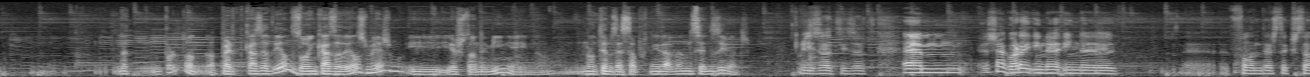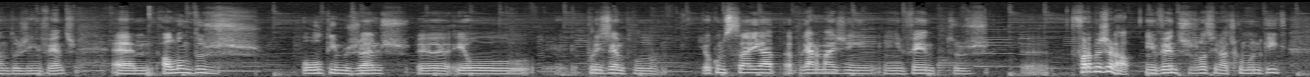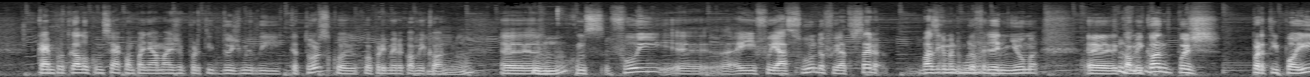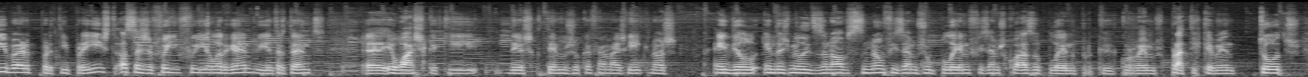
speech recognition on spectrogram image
na, pronto, perto de casa deles ou em casa deles mesmo e eu estou na minha e não, não temos essa oportunidade a não ser nos eventos. Exato, exato. Um, já agora, ainda, ainda uh, falando desta questão dos eventos, um, ao longo dos últimos anos, uh, eu, por exemplo, eu comecei a, a pegar mais em, em eventos, uh, de forma geral, eventos relacionados com o mundo geek, Cá em Portugal eu comecei a acompanhar mais a partir de 2014, com a, com a primeira Comic Con. Uhum. Uh, uhum. Comecei, fui, uh, aí fui à segunda, fui à terceira, basicamente nunca falhei nenhuma uh, Comic Con, depois parti para o Iber, parti para isto, ou seja, fui, fui alargando e entretanto eu acho que aqui, desde que temos o Café Mais Geek, nós em, em 2019, se não fizemos o pleno, fizemos quase o pleno, porque corremos praticamente todos uh,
